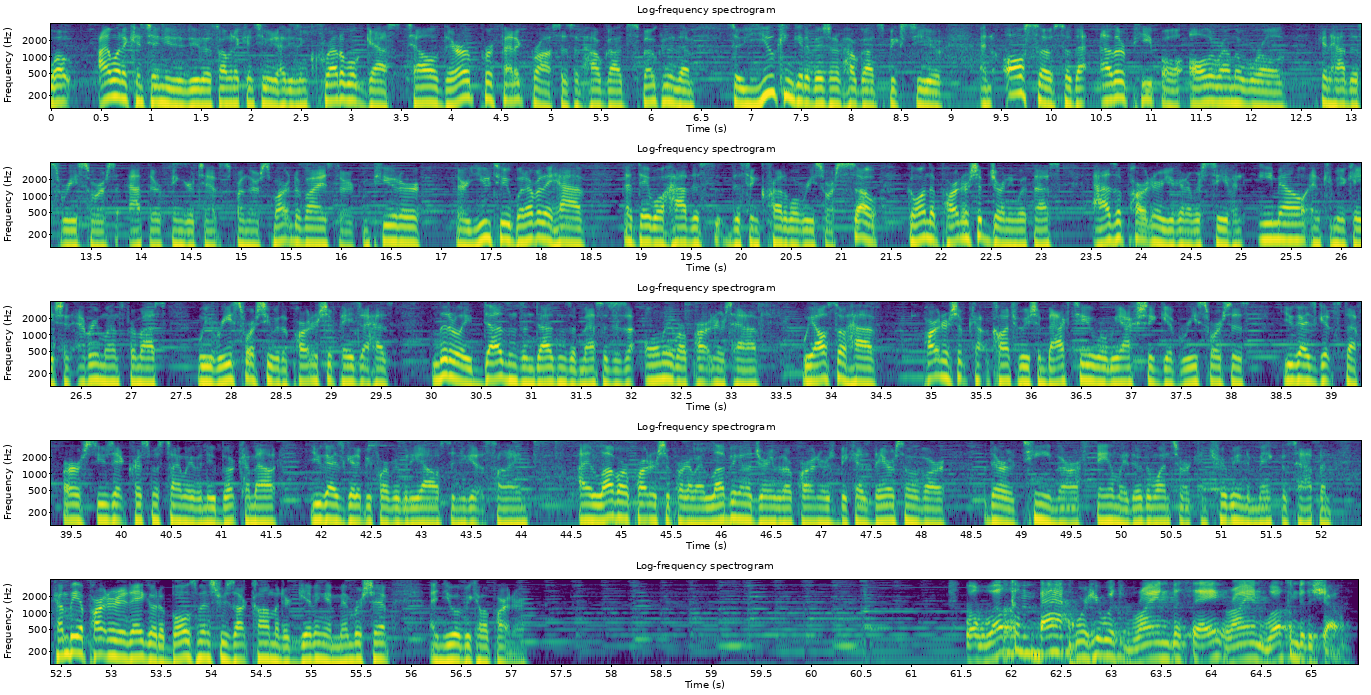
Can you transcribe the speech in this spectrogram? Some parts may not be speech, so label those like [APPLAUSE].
Well, I want to continue to do this. I want to continue to have these incredible guests tell their prophetic process of how God's spoken to them so you can get a vision of how God speaks to you. And also so that other people all around the world can have this resource at their fingertips from their smart device, their computer, their YouTube, whatever they have that they will have this this incredible resource. So go on the partnership journey with us. As a partner, you're going to receive an email and communication every month from us. We resource you with a partnership page that has literally dozens and dozens of messages that only of our partners have. We also have partnership co- contribution back to you where we actually give resources. You guys get stuff first. Usually at Christmas time, we have a new book come out. You guys get it before everybody else, and you get it signed. I love our partnership program. I love being on the journey with our partners because they are some of our they're a team, they're a family, they're the ones who are contributing to make this happen. Come be a partner today. Go to bolzministries.com under giving and membership, and you will become a partner. Well, welcome back. We're here with Ryan Bethea. Ryan, welcome to the show.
